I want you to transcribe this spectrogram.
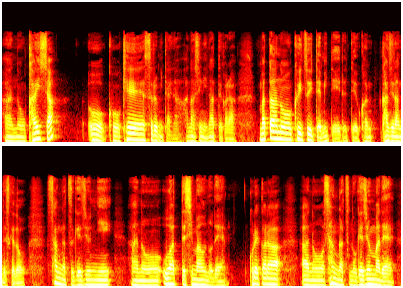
あの会社をこう経営するみたいな話になってからまたあの食いついて見ているっていうか感じなんですけど3月下旬にあの終わってしまうのでこれからあの3月の下旬まで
